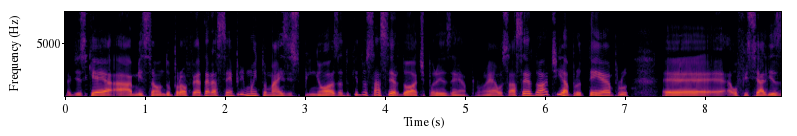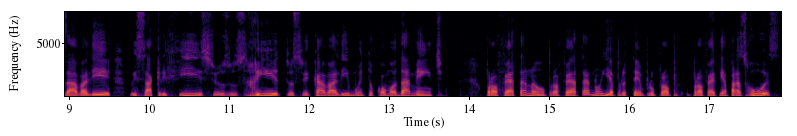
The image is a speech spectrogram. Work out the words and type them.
eu disse que a, a, missão do profeta era sempre muito mais espinhosa do que do sacerdote, por exemplo. Não é? O sacerdote ia para o templo, é, oficializava ali os sacrifícios, os ritos, ficava ali muito comodamente. O profeta não, o profeta não ia para o templo, o profeta ia para as ruas,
